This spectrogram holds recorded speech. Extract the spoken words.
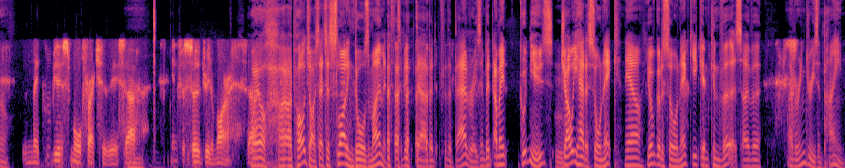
Oh. And there could be a small fracture there. So in for surgery tomorrow. So, Well, I I apologise. That's a sliding doors moment. It's a bit, uh, but for the bad reason. But I mean, good news. Joey had a sore neck. Now you've got a sore neck. You can converse over over injuries and pain.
